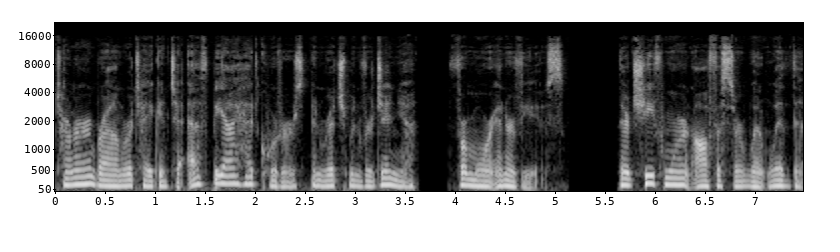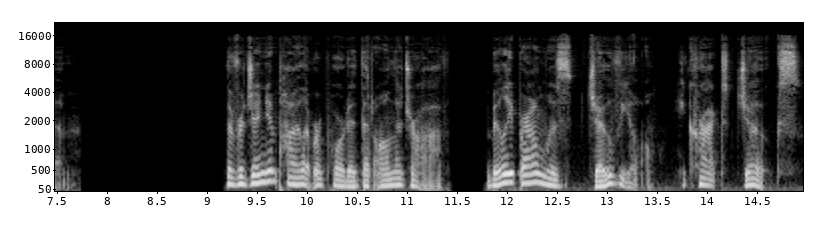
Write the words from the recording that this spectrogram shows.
Turner and Brown were taken to FBI headquarters in Richmond, Virginia for more interviews. Their chief warrant officer went with them. The Virginian-Pilot reported that on the drive, Billy Brown was jovial. He cracked jokes.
